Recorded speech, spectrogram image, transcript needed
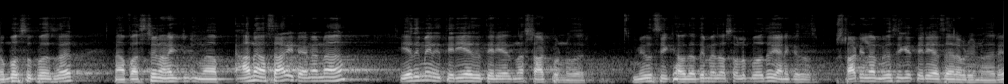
ரொம்ப சூப்பர் சார் நான் ஃபஸ்ட்டு நினைக்கிட்டு ஆனால் சார்கிட்ட என்னென்னா எதுவுமே எனக்கு தெரியாது தெரியாதுன்னு தான் ஸ்டார்ட் பண்ணுவார். மியூசிக் அது அதே மாதிரி தான் சொல்லும்போது எனக்கு ஸ்டார்டிங்கில் மியூசிக்கே தெரியாது சார் அப்படின்னுவார்.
